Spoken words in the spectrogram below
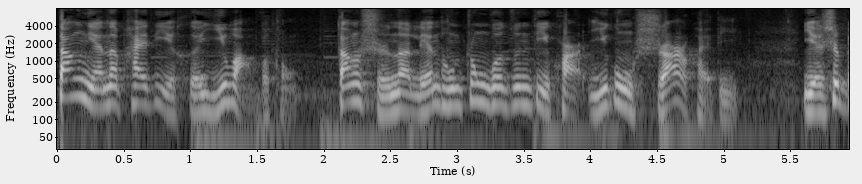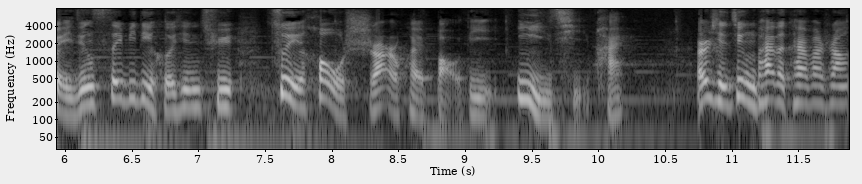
当年的拍地和以往不同，当时呢，连同中国尊地块一共十二块地。也是北京 CBD 核心区最后十二块宝地一起拍，而且竞拍的开发商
